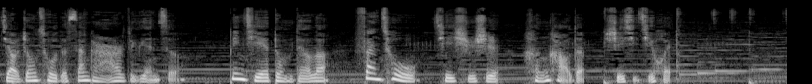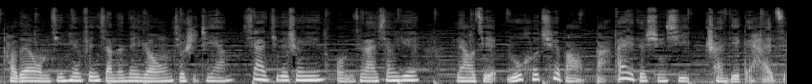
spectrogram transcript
矫正错误的三个 R 的原则，并且懂得了犯错误其实是很好的学习机会。好的，我们今天分享的内容就是这样。下一期的声音，我们再来相约，了解如何确保把爱的讯息传递给孩子。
